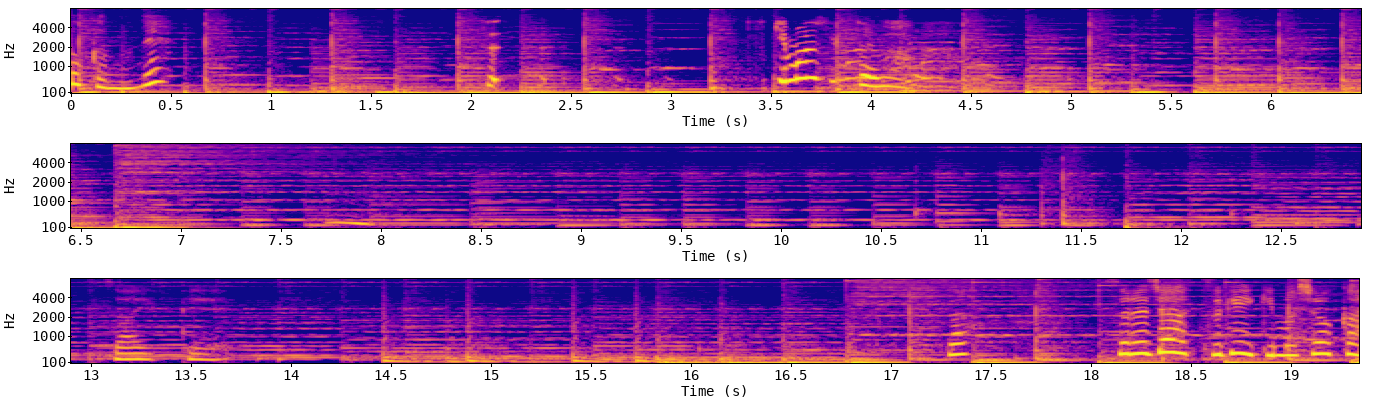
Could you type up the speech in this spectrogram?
そうかもね。つきましては。最低さそれじゃあ次行きましょうか。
